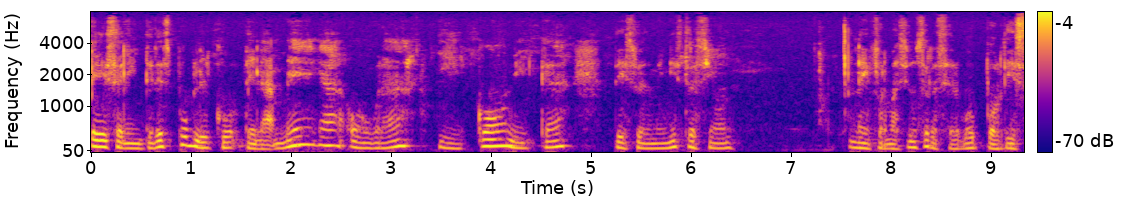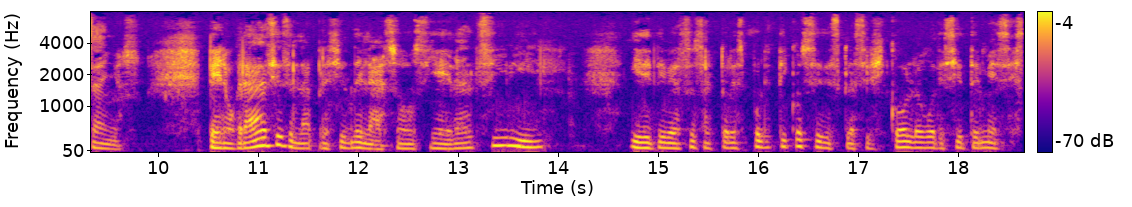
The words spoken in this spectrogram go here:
pese al interés público de la mega obra icónica de su administración, la información se reservó por 10 años, pero gracias a la presión de la sociedad civil y de diversos actores políticos se desclasificó luego de 7 meses.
